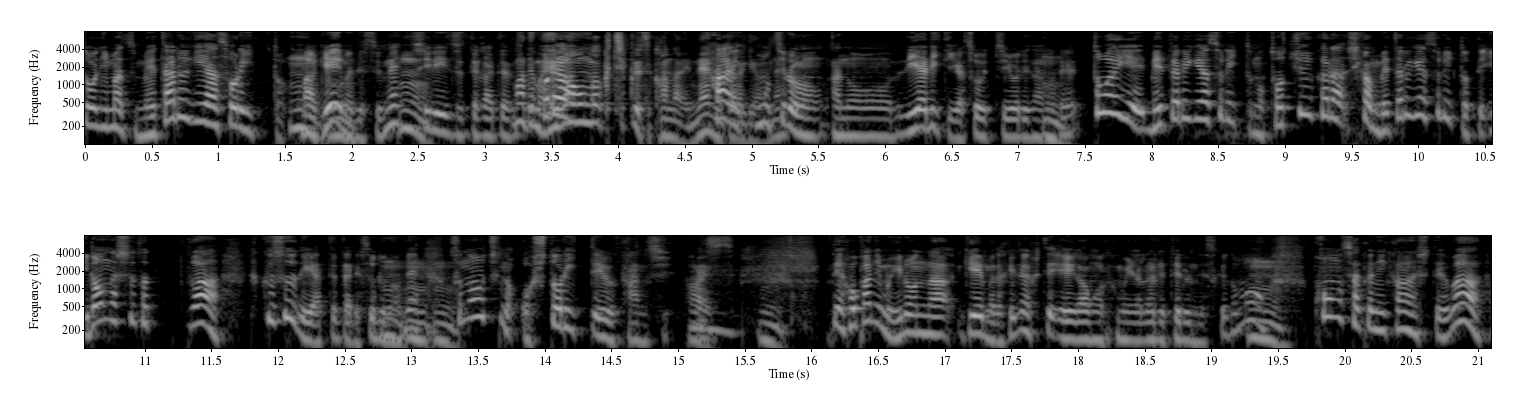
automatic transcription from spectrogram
頭にまずメタルギアソリッド、うんまあ、ゲームですよね、うん。シリーズって書いてあるんまあでもこれは映画音楽チックですよかなりね、はい、ね。もちろんあのリアリティがそういう寄りなので、うん。とはいえメタルギアソリッドの途中からしかもメタルギアソリッドっていろんな人が複数でやってたりするので、うんうんうんそのうちのお一人っていう感じです、はい。うん。で他にもいろんなゲームだけじゃなくて映画音楽もやられてるんですけども、うん。今作に関しては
